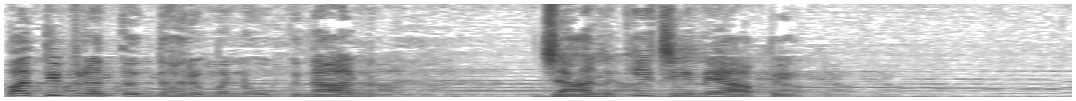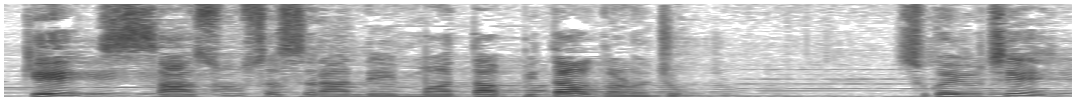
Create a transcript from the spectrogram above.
પતિવ્રત ધર્મનું જ્ઞાન જાનકીજીને આપે કે સાસુ સસરાને માતા પિતા ગણજો. શું કહ્યું છે?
